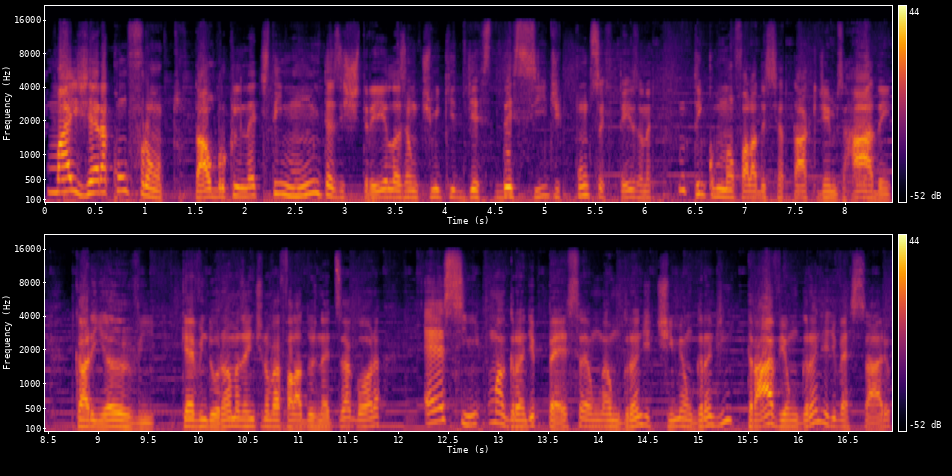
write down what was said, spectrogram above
Mas gera confronto, tá? O Brooklyn Nets tem muitas estrelas, é um time que decide com certeza, né? Não tem como não falar desse ataque, James Harden, Kyrie Irving, Kevin Durant, mas a gente não vai falar dos Nets agora. É sim uma grande peça, é um, é um grande time, é um grande entrave, é um grande adversário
